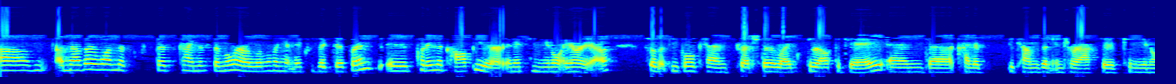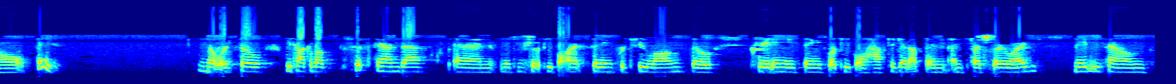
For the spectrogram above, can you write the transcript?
Um, another one that's that's kind of similar, a little thing that makes a big difference, is putting the copier in a communal area so that people can stretch their legs throughout the day and uh, kind of becomes an interactive communal space. You know, where so we talk about sit stand desks and making sure that people aren't sitting for too long. So creating these things where people have to get up and, and stretch their legs maybe sounds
